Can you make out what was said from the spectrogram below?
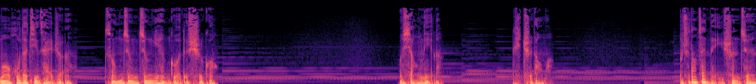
模糊的记载着曾经惊艳过的时光。我想你了，知道吗？不知道在哪一瞬间，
